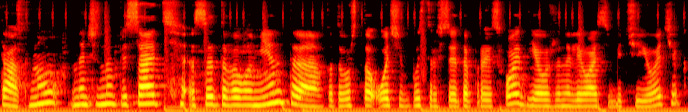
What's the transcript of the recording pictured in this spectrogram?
Так, ну, начну писать с этого момента, потому что очень быстро все это происходит. Я уже налила себе чаечек.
